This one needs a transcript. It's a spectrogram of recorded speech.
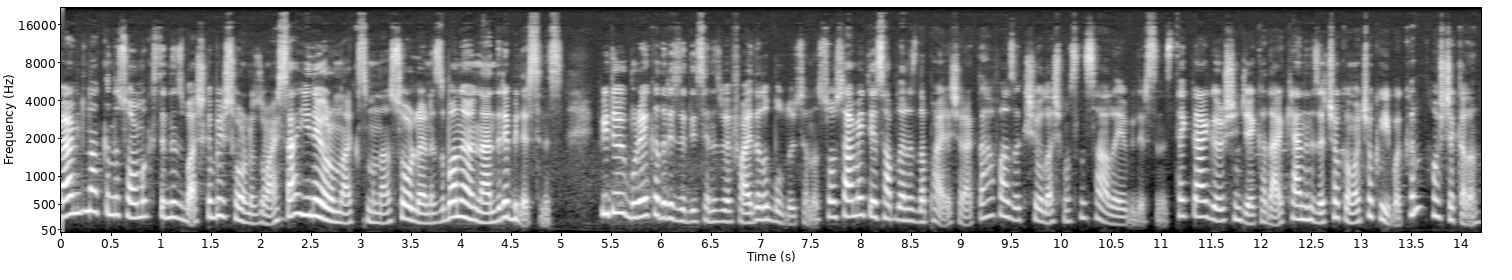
Vermidon hakkında sormak istediğiniz başka bir sorunuz varsa yine yorumlar kısmından sorularınızı bana yönlendirebilirsiniz. Videoyu buraya kadar izlediyseniz ve faydalı bulduysanız sosyal medya hesaplarınızda paylaşarak daha fazla kişiye ulaşmasını sağlayabilirsiniz. Tekrar görüşünceye kadar kendinize çok ama çok iyi bakın. Hoşçakalın.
